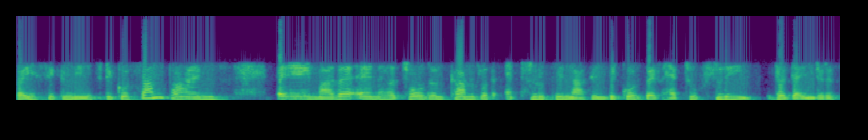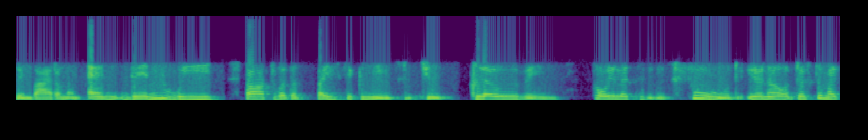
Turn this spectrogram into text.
basic needs because sometimes a mother and her children comes with absolutely nothing because they've had to flee the dangerous environment. And then we start with the basic needs, which is clothing, toiletries, food, you know, just to make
